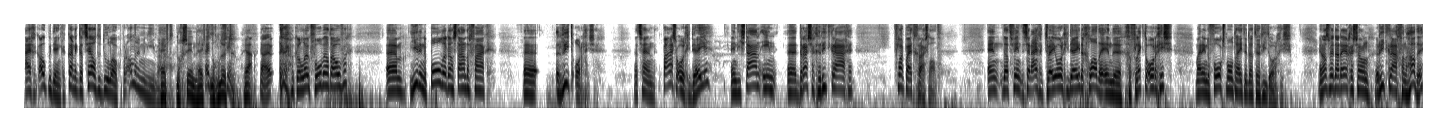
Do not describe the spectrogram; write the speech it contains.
eigenlijk ook bedenken: kan ik datzelfde doel ook op een andere manier behalen? Heeft het nog zin? Heeft, het Heeft nog het nog nut? zin? Ja. Nou, ik heb een leuk voorbeeld over. Ehm, hier in de polder dan staan er vaak eh rietorgissen. Dat zijn paarse orchideeën. En die staan in eh drassige rietkragen vlakbij het grasland. En dat vindt, het zijn eigenlijk twee orchideeën, de gladde en de gevlekte orgis. Maar in de volksmond heette dat de rietorgis. En als we daar ergens zo'n rietkraag van hadden,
